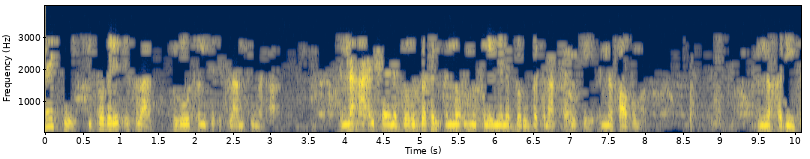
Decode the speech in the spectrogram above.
መቼ ሲሶደሬት እስላም ድሮ ጥንት እስላም ሲመጣ እነ አኢሻ የነበሩበትን እነ ኡሙ ሰለይም የነበሩበትን አካሄድ እነ ፋጡማ እነ ኸዲጃ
